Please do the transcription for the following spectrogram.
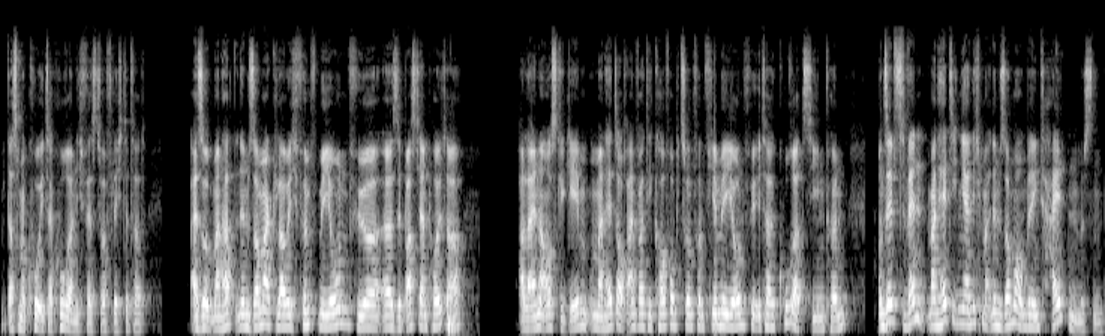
dass man Ko Itakura nicht fest verpflichtet hat. Also man hat im Sommer, glaube ich, 5 Millionen für äh, Sebastian Polter alleine ausgegeben und man hätte auch einfach die Kaufoption von 4 Millionen für Itakura ziehen können. Und selbst wenn, man hätte ihn ja nicht mal im Sommer unbedingt halten müssen.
